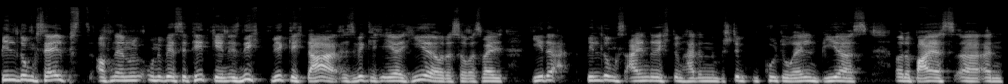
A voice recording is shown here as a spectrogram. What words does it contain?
Bildung selbst auf eine Universität gehen, ist nicht wirklich da, ist wirklich eher hier oder sowas, weil jede Bildungseinrichtung hat einen bestimmten kulturellen Bias oder Bias. Äh, ein,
